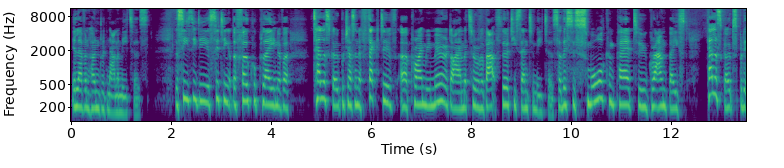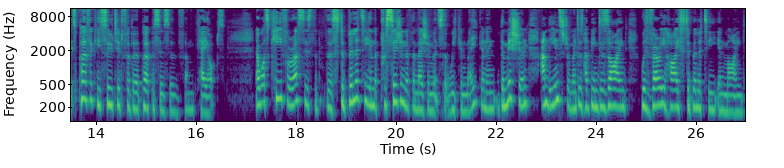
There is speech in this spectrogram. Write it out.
1100 nanometers. The CCD is sitting at the focal plane of a telescope which has an effective uh, primary mirror diameter of about 30 centimeters. So this is small compared to ground based telescopes, but it's perfectly suited for the purposes of um, Cheops. Now, what's key for us is the, the, stability and the precision of the measurements that we can make. And the mission and the instrument have been designed with very high stability in mind.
